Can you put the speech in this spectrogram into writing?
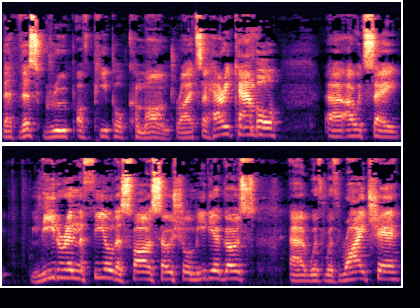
that this group of people command, right? So Harry Campbell, uh, I would say, leader in the field as far as social media goes uh, with, with rideshare.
